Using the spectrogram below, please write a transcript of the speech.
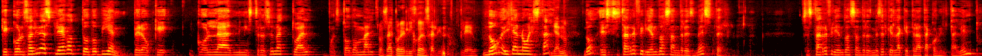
que con Salinas Pliego todo bien, pero que con la administración actual, pues todo mal. O sea, con el hijo de Salinas Pliego. No, él ya no está. Ya no. No, se está refiriendo a Sandres Mester. Se está refiriendo a Sandres Mester, que es la que trata con el talento.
